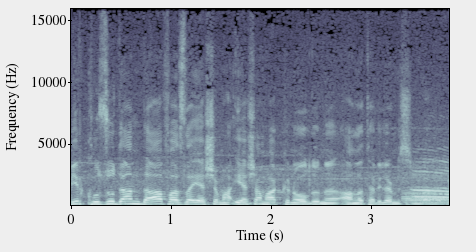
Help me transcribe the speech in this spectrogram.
bir kuzudan daha fazla yaşam, yaşam hakkın olduğunu anlatabilir misin bana?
